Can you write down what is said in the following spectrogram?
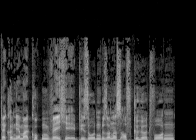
Da könnt ihr mal gucken, welche Episoden besonders oft gehört wurden,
